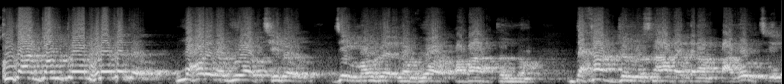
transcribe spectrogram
ক্ষুদার যন্ত্রণা ভুলে যেত। মোহরের নবুয়ত ছিল যে মোহরের নবুয়ত পাবার জন্য, দেখার জন্য সাহাবায়ে কেরাম পাগল ছিল।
